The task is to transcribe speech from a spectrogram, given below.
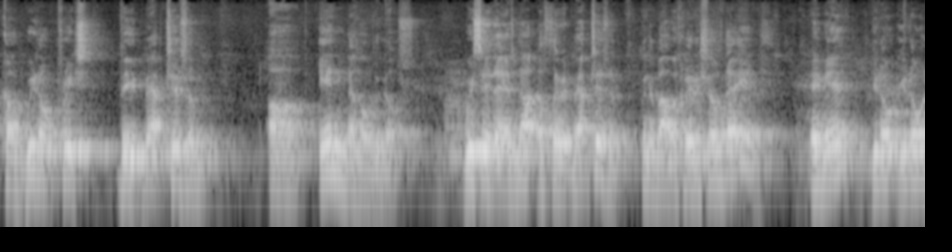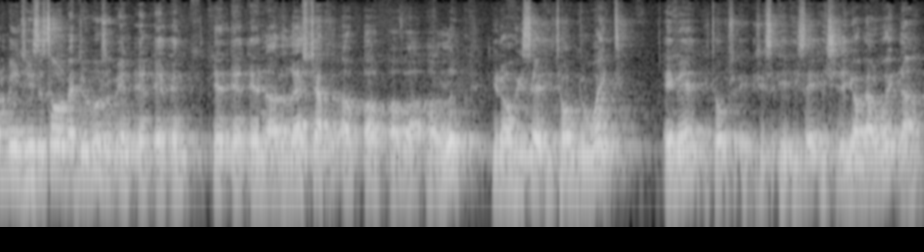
Because we don't preach the baptism uh, in the Holy Ghost. We say there is not a third baptism when the Bible clearly shows there is. Amen. You know, you know what I mean. Jesus told them at Jerusalem in in in in, in, in uh, the last chapter of of, of uh, uh, Luke. You know, he said he told them to wait. Amen. He told he, said he said he said y'all gotta wait now.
